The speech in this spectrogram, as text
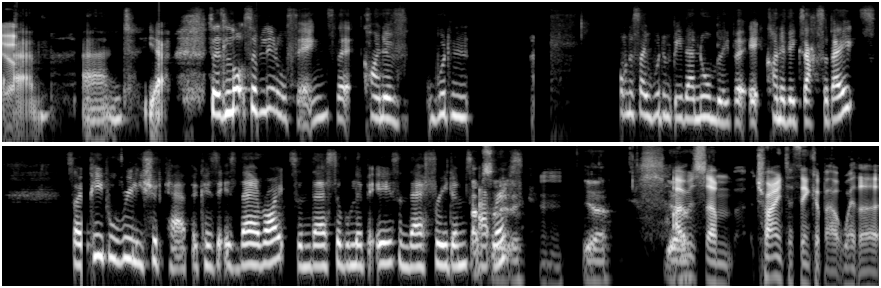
Yeah. um, and yeah, so there's lots of little things that kind of wouldn't, I want to say wouldn't be there normally, but it kind of exacerbates. So people really should care because it is their rights and their civil liberties and their freedoms at risk. Absolutely. risk. Yeah. I was um trying to think about whether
